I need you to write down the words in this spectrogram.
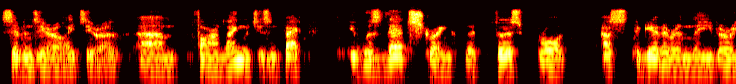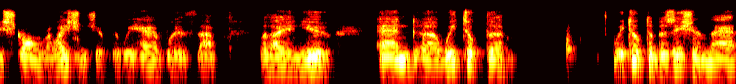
7080 um, foreign languages. In fact, it was that strength that first brought us together in the very strong relationship that we have with uh, with ANU. And uh, we took the we took the position that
